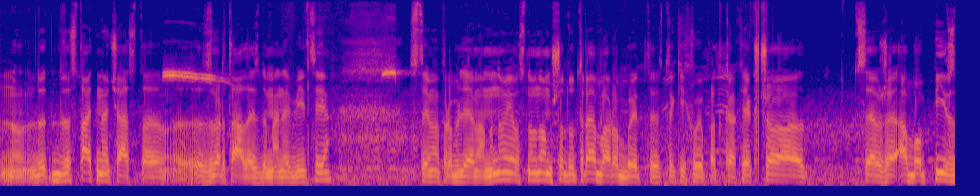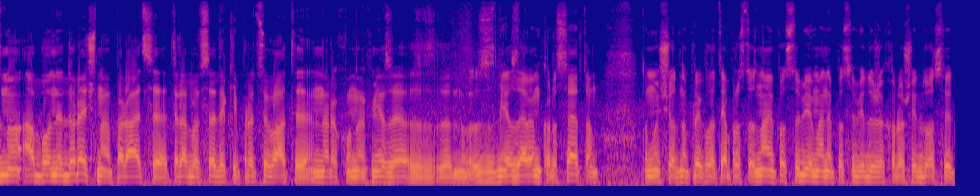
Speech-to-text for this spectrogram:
Ну, достатньо часто е, звертались до мене бійці з цими проблемами. Ну і в основному, що тут треба робити в таких випадках, якщо це вже або пізно, або недоречна операція, треба все-таки працювати на рахунок з м'язевим корсетом. Тому що, наприклад, я просто знаю по собі, в мене по собі дуже хороший досвід.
